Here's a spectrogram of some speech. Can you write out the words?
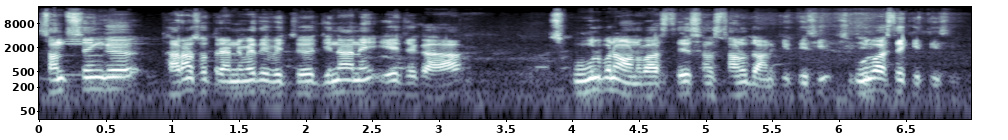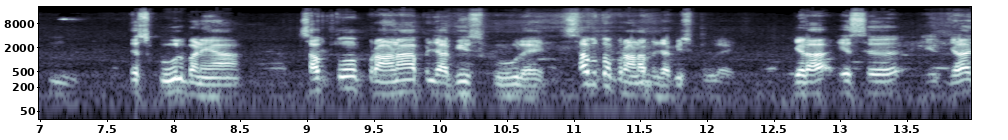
ਸੰਤ ਸਿੰਘ 1893 ਦੇ ਵਿੱਚ ਜਿਨ੍ਹਾਂ ਨੇ ਇਹ ਜਗ੍ਹਾ ਸਕੂਲ ਬਣਾਉਣ ਵਾਸਤੇ ਸੰਸਥਾ ਨੂੰ ਦਾਨ ਕੀਤੀ ਸੀ ਸਕੂਲ ਵਾਸਤੇ ਕੀਤੀ ਸੀ। ਤੇ ਸਕੂਲ ਬਣਿਆ ਸਭ ਤੋਂ ਪੁਰਾਣਾ ਪੰਜਾਬੀ ਸਕੂਲ ਹੈ। ਸਭ ਤੋਂ ਪੁਰਾਣਾ ਪੰਜਾਬੀ ਸਕੂਲ ਹੈ ਜਿਹੜਾ ਇਸ ਜਿਹੜਾ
